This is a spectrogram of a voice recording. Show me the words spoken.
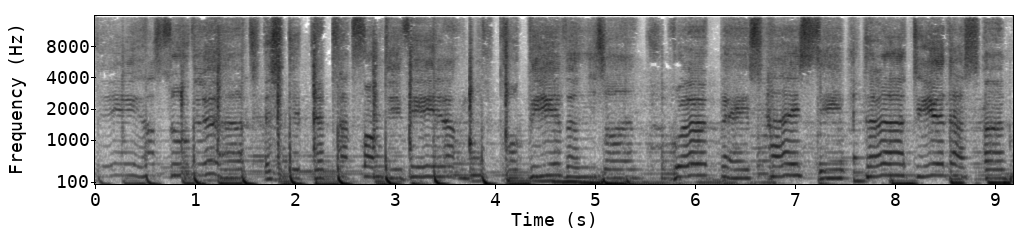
Wie hast du gehört? Es gibt eine Plattform, die wir probieren sollen. Workbase heißt die, hört dir das an.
